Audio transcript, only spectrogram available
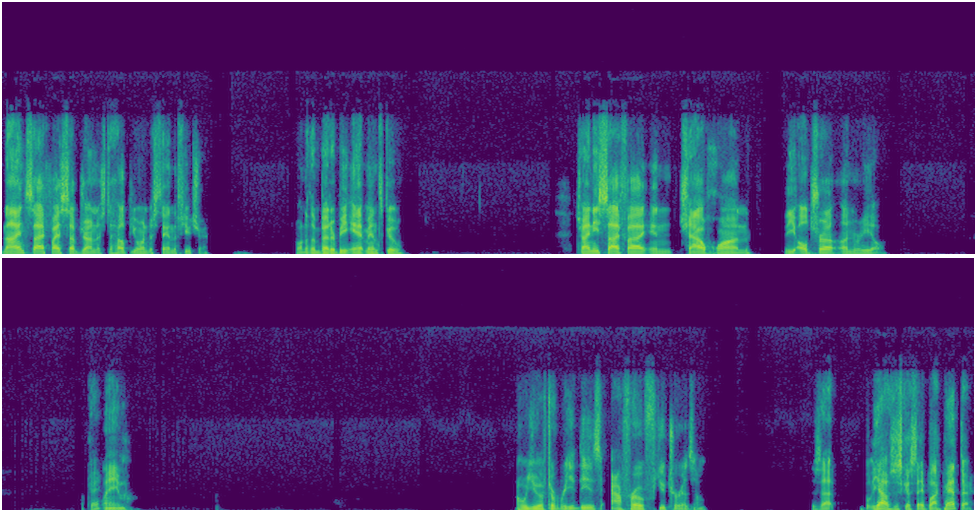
Nine sci-fi subgenres to help you understand the future. One of them better be Ant-Man's goo. Chinese sci-fi in Chao Huan, the ultra unreal. Okay. Lame. Oh, you have to read these? Afrofuturism. Is that yeah, I was just gonna say Black Panther.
